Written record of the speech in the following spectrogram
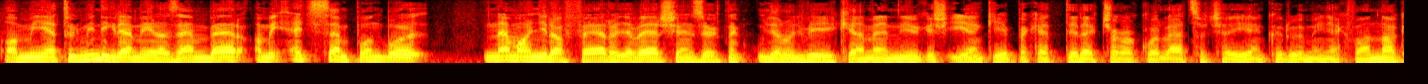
amilyet úgy mindig remél az ember, ami egy szempontból nem annyira fair, hogy a versenyzőknek ugyanúgy végig kell menniük, és ilyen képeket tényleg csak akkor látsz, hogyha ilyen körülmények vannak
